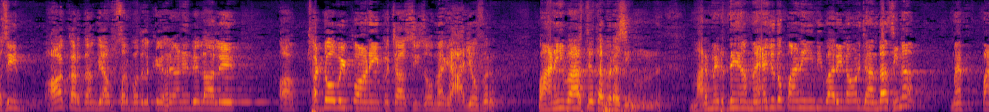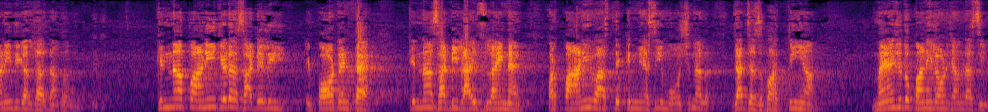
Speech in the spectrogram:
ਅਸੀਂ ਆਹ ਕਰ ਦਾਂਗੇ ਅਫਸਰ ਬਦਲ ਕੇ ਹਰਿਆਣੇ ਦੇ ਲਾ ਲੇ ਆ ਛੱਡੋ ਵੀ ਪਾਣੀ 8500 ਮੈਂ ਕਿਹਾ, ਆ ਜਾਓ ਫਿਰ। ਪਾਣੀ ਵਾਸਤੇ ਤਾਂ ਫਿਰ ਅਸੀਂ ਮਰ ਮਿਟਦੇ ਆ ਮੈਂ ਜਦੋਂ ਪਾਣੀ ਦੀ ਵਾਰੀ ਲਾਉਣ ਜਾਂਦਾ ਸੀ ਨਾ, ਮੈਂ ਪਾਣੀ ਦੀ ਗੱਲ ਦੱਸਦਾ ਤੁਹਾਨੂੰ। ਕਿੰਨਾ ਪਾਣੀ ਜਿਹੜਾ ਸਾਡੇ ਲਈ ਇੰਪੋਰਟੈਂਟ ਹੈ, ਕਿੰਨਾ ਸਾਡੀ ਲਾਈਫ ਲਾਈਨ ਹੈ, ਔਰ ਪਾਣੀ ਵਾਸਤੇ ਕਿੰਨੇ ਅਸੀਂ ਇਮੋਸ਼ਨਲ ਜਾਂ ਜਜ਼ਬਾਤੀ ਆ ਮੈਂ ਜਦੋਂ ਪਾਣੀ ਲਾਉਣ ਜਾਂਦਾ ਸੀ,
